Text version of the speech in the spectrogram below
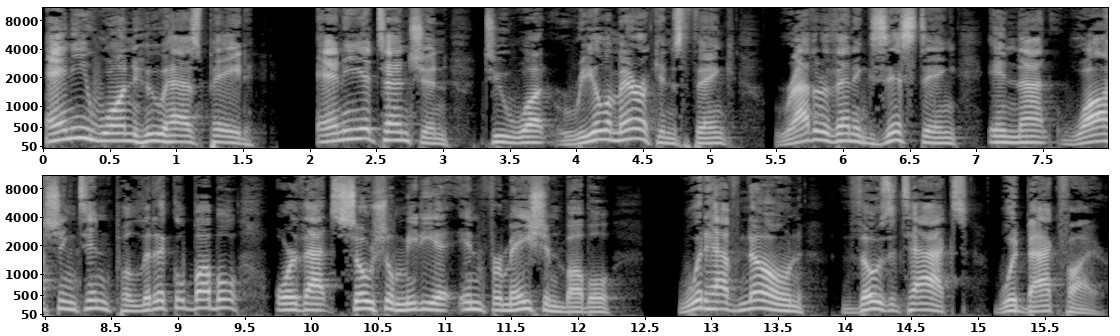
Anyone who has paid any attention to what real Americans think rather than existing in that Washington political bubble or that social media information bubble would have known those attacks would backfire.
